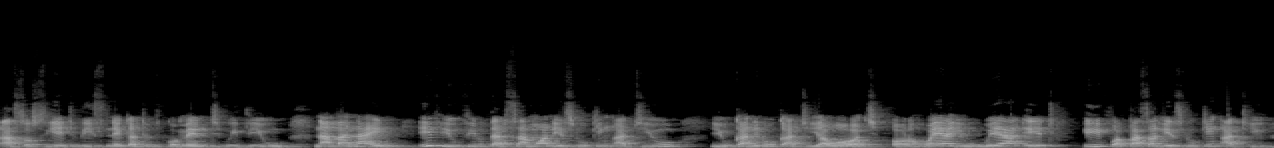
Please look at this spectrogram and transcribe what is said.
associate this negative comment with you. Number nine if you feel that someone is looking at you you can look at your watch or where you wear it. If a person is looking at you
